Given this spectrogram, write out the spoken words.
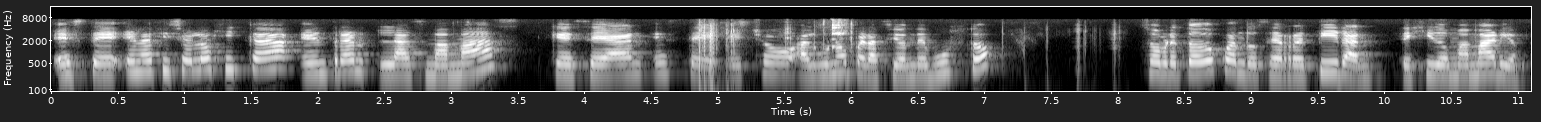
Este, en la fisiológica entran las mamás que se han este, hecho alguna operación de busto, sobre todo cuando se retiran tejido mamario.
